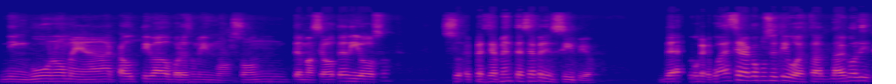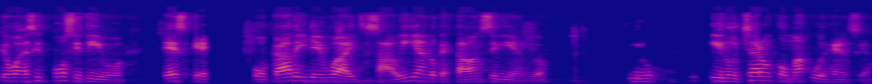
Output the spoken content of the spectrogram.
Ninguno me ha cautivado por eso mismo. Son demasiado tediosos, so- especialmente ese principio. De, ok, voy a decir algo positivo. de algo que voy a decir positivo es que Okada y Jay White sabían lo que estaban siguiendo y, y lucharon con más urgencia.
